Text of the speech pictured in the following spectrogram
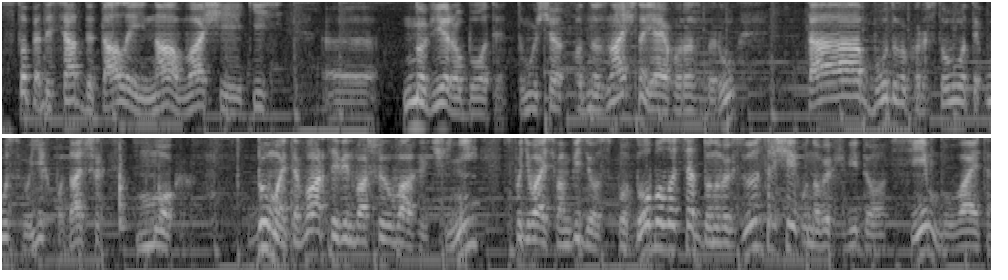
150 деталей на ваші якісь е, нові роботи. Тому що однозначно я його розберу та буду використовувати у своїх подальших моках. Думайте, вартий він вашої уваги чи ні. Сподіваюсь, вам відео сподобалося. До нових зустрічей у нових відео. Всім бувайте!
